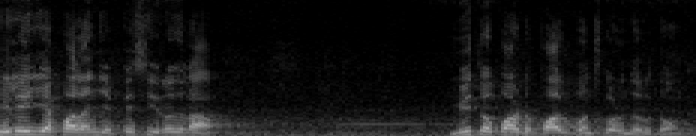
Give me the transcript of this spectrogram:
తెలియజెప్పాలని చెప్పేసి ఈ రోజున మీతో పాటు పాలు పంచుకోవడం జరుగుతోంది.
